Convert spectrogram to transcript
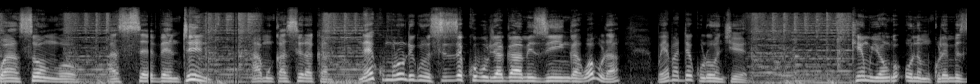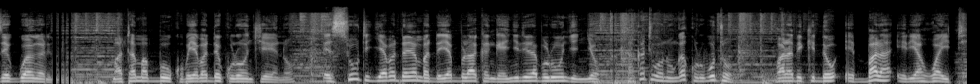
wansongo 17 mu kaseera kano. Naye ku mulundi guno sizze kubuulira ga mizinga wabula bwe yabadde ku lonki eno kim yongo ono mukulembeza eggwanga lino matama buuku bwe yabadde ku lonki eno essuuti gye yabadde ayambadde eya bulaaka ng'enyirira bulungi nnyo. Kakati wano nga ku lubuto kwalabikiddewo ebbala erya white.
